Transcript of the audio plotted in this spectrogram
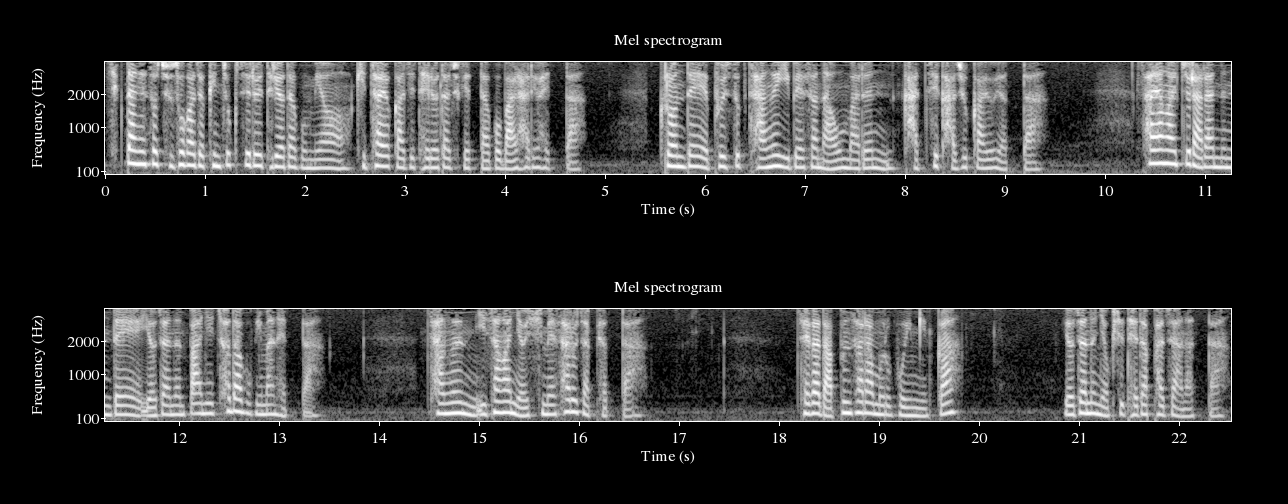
식당에서 주소가 적힌 쪽지를 들여다보며 기차역까지 데려다 주겠다고 말하려 했다. 그런데 불쑥 장의 입에서 나온 말은 같이 가줄까요? 였다. 사양할 줄 알았는데 여자는 빤히 쳐다보기만 했다. 장은 이상한 열심에 사로잡혔다. 제가 나쁜 사람으로 보입니까? 여자는 역시 대답하지 않았다.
